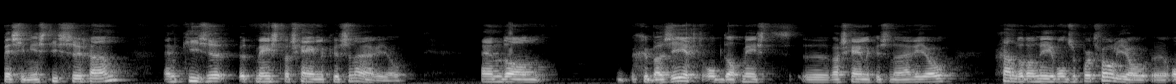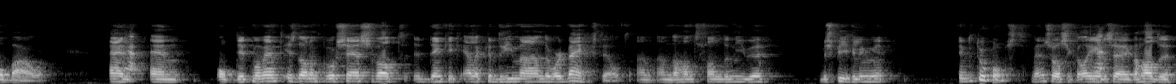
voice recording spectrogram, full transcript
pessimistisch gaan en kiezen het meest waarschijnlijke scenario. En dan gebaseerd op dat meest uh, waarschijnlijke scenario gaan we dan weer onze portfolio uh, opbouwen. En, en op dit moment is dat een proces wat, denk ik, elke drie maanden wordt bijgesteld. Aan, aan de hand van de nieuwe bespiegelingen in de toekomst. Zoals ik al eerder zei, we hadden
